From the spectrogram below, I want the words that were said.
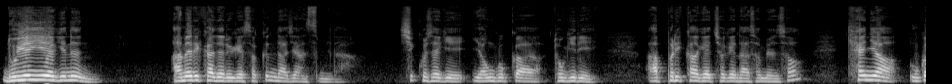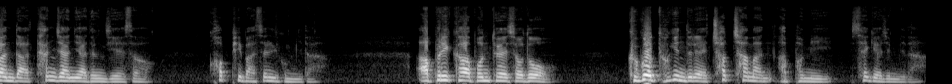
노예 이야기는 아메리카 대륙에서 끝나지 않습니다. 19세기 영국과 독일이 아프리카 개척에 나서면서 케냐, 우간다, 탄자니아 등지에서 커피밭을 일굽니다. 아프리카 본토에서도 그곳 흑인들의 처참한 아픔이 새겨집니다.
